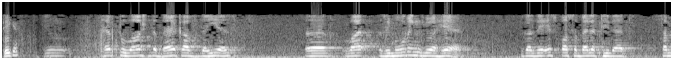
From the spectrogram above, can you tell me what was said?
ٹھیک ہے you have to wash the back of the ear removing your hair because is possibility that some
